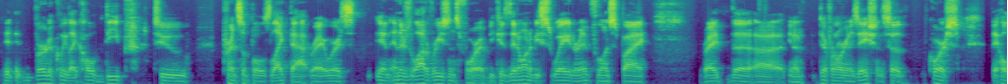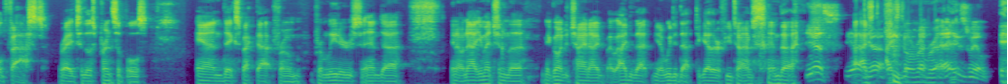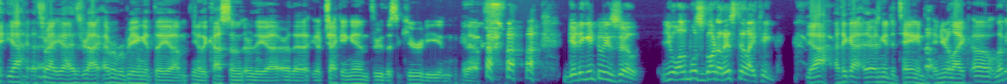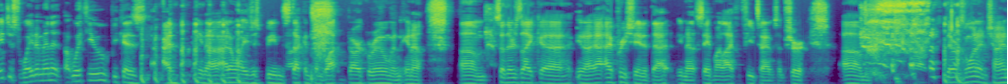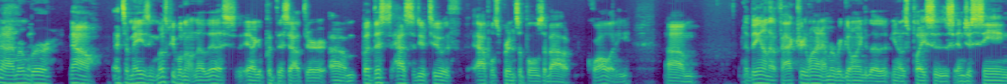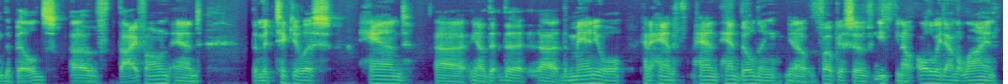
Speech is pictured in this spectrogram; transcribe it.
it, it vertically like hold deep to principles like that, right? Where it's and, and there's a lot of reasons for it because they don't want to be swayed or influenced by right the uh, you know different organizations. So of course they hold fast right to those principles, and they expect that from from leaders. And uh, you know, now you mentioned the you know, going to China. I, I, did that. You know, we did that together a few times. And uh, yes, yeah, I, yeah. I still remember and Israel. Yeah, that's right. Yeah, Israel. I, I remember being at the um, you know the customs or the uh, or the you know checking in through the security and you know getting into Israel. You almost got arrested, I think yeah, I think I, I was getting detained, and you're like, "Oh, let me just wait a minute with you because I, you know, I don't want you just being stuck in some black, dark room." And you know, um, so there's like, uh, you know, I, I, appreciated that. You know, saved my life a few times, I'm sure. Um, there was one in China. I remember now. That's amazing. Most people don't know this. I can put this out there, um, but this has to do too with Apple's principles about quality. Um, being on that factory line, I remember going to the you know those places and just seeing the builds of the iPhone and the meticulous hand, uh, you know, the the uh, the manual kind of hand hand hand building you know focus of you know all the way down the line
